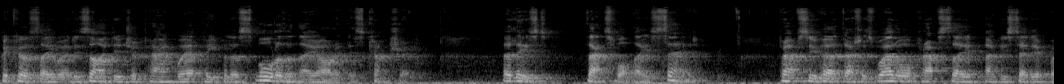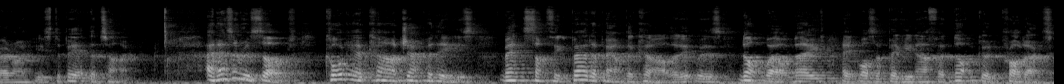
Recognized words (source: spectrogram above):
because they were designed in Japan where people are smaller than they are in this country. At least that's what they said. Perhaps you heard that as well, or perhaps they only said it where I used to be at the time. And as a result, calling a car Japanese meant something bad about the car, that it was not well made, it wasn't big enough, and not good product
